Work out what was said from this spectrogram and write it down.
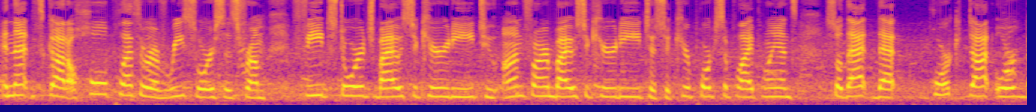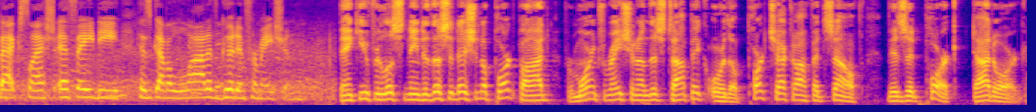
and that's got a whole plethora of resources from feed storage biosecurity to on farm biosecurity to secure pork supply plans. So that, that pork.org backslash FAD has got a lot of good information. Thank you for listening to this edition of Pork Pod. For more information on this topic or the pork checkoff itself, visit pork.org.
